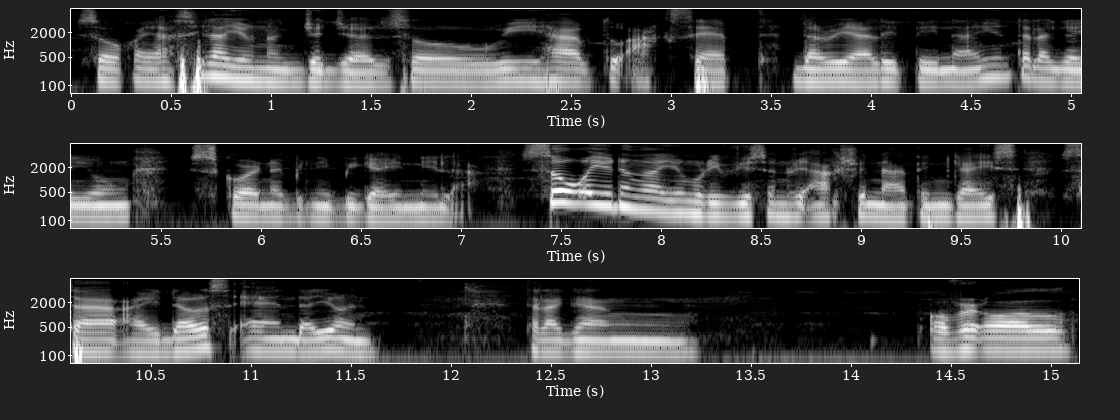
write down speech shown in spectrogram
So kaya sila yung nagja-judge. So we have to accept the reality na yun talaga yung score na binibigay nila. So ayun na nga yung reviews and reaction natin guys sa idols and ayun talagang overall,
